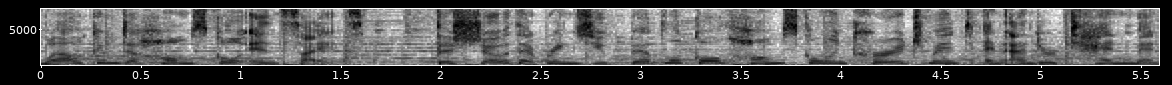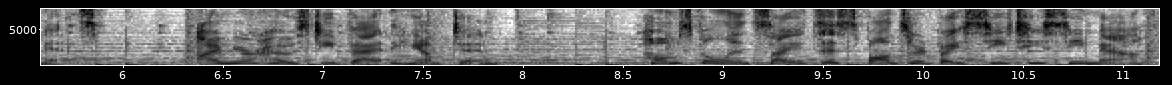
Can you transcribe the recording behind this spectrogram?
Welcome to Homeschool Insights, the show that brings you biblical homeschool encouragement in under 10 minutes. I'm your host, Yvette Hampton. Homeschool Insights is sponsored by CTC Math.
